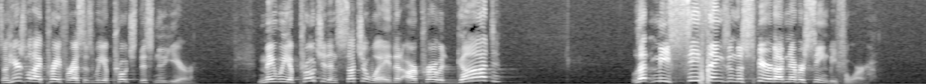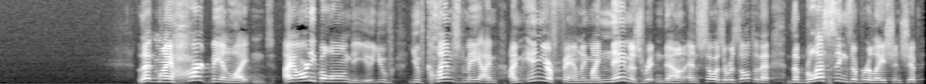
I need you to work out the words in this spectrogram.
So here's what I pray for us as we approach this new year. May we approach it in such a way that our prayer would God let me see things in the spirit I've never seen before. Let my heart be enlightened. I already belong to you. You've, you've cleansed me. I'm, I'm in your family. My name is written down. And so, as a result of that, the blessings of relationship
